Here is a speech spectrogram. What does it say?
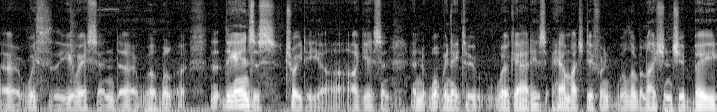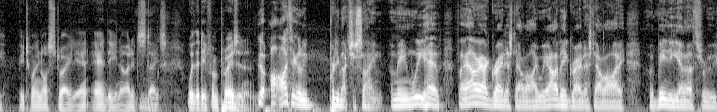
uh, with the US and uh, well, well, uh, the, the, ANZUS treaty, uh, I guess, and and what we need to work out is how much different will the relationship be between Australia and the United mm. States with a different president. Look, I think it'll be pretty much the same. I mean, we have they are our greatest ally. We are their greatest ally. We've been together through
